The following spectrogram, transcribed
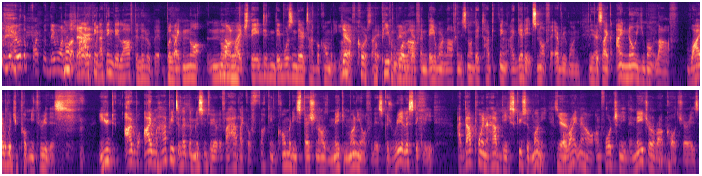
Why would the fuck would they want no, to but share I think I think they laughed a little bit, but Yeah. like not not, Not like- much. they didn't. It wasn't their type of comedy. Yeah, of course. I But people were laughing, they weren't laughing. It's not their type of thing. I get it. It's not for everyone. Yeah. It's like I know you won't laugh. Why would you put me through this? You'd, I, I'm happy to let them listen to it if I had like a fucking comedy special and I was making money off of this. Because realistically, at that point, I have the excuse of money. Yeah. But right now, unfortunately, the nature of our culture is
